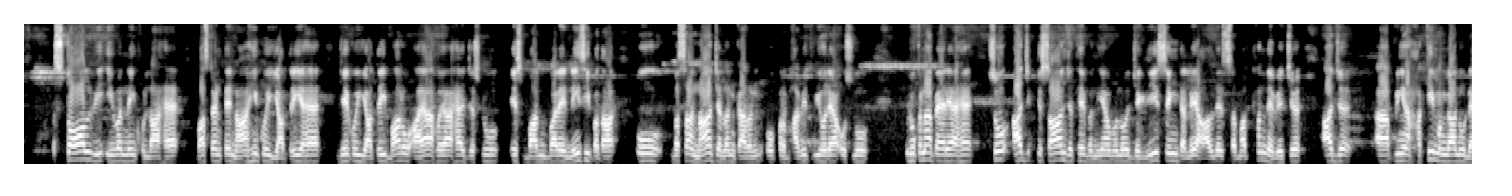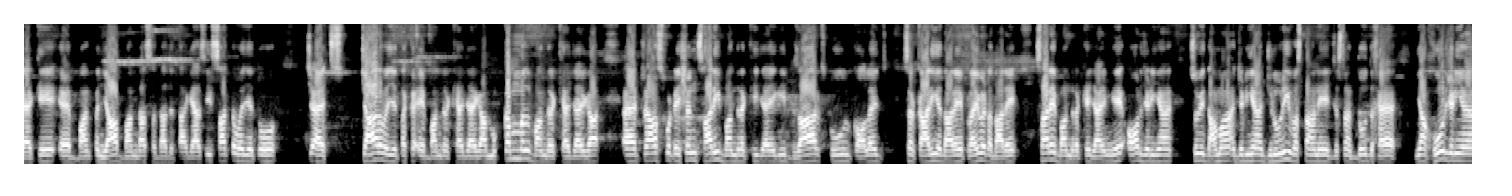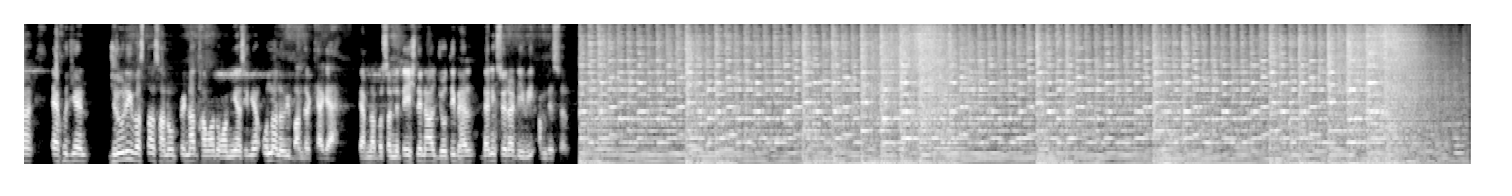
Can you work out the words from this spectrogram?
ਸਟਾਲ ਵੀ ਈਵਨ ਨਹੀਂ ਖੁੱਲਾ ਹੈ। ਬੱਸ ਸਟੈਂਡ ਤੇ ਨਾ ਹੀ ਕੋਈ ਯਾਤਰੀ ਹੈ। ਜੇ ਕੋਈ ਯਾਤਰੀ ਬਾਹਰੋਂ ਆਇਆ ਹੋਇਆ ਹੈ ਜਿਸ ਨੂੰ ਇਸ ਬੰਦ ਬਾਰੇ ਨਹੀਂ ਸੀ ਪਤਾ ਉਹ ਬੱਸਾਂ ਨਾ ਚੱਲਣ ਕਾਰਨ ਉਹ ਪ੍ਰਭਾਵਿਤ ਵੀ ਹੋ ਰਿਹਾ ਉਸ ਨੂੰ ਰੁਕਣਾ ਪੈ ਰਿਹਾ ਹੈ। ਸੋ ਅੱਜ ਕਿਸਾਨ ਜਥੇਬੰਦੀਆਂ ਵੱਲੋਂ ਜਗਜੀਤ ਸਿੰਘ ਢੱਲੇਹਾਲ ਦੇ ਸਮਰਥਨ ਦੇ ਵਿੱਚ ਅੱਜ ਆਪਣੀਆਂ ਹੱਕੀ ਮੰਗਾਂ ਨੂੰ ਲੈ ਕੇ, ਇਹ ਪੰਜਾਬ ਬੰਦ ਦਾ ਸੱਦਾ ਦਿੱਤਾ ਗਿਆ ਸੀ। 7 ਵਜੇ ਤੋਂ 4 ਵਜੇ ਤੱਕ ਇਹ ਬੰਦ ਰੱਖਿਆ ਜਾਏਗਾ, ਮੁਕੰਮਲ ਬੰਦ ਰੱਖਿਆ ਜਾਏਗਾ। ਟਰਾਂਸਪੋਰਟੇਸ਼ਨ ਸਾਰੀ ਬੰਦ ਰੱਖੀ ਜਾਏਗੀ, ਬਾਜ਼ਾਰ, ਸਕੂਲ ਕਾਲਜ ਸਰਕਾਰੀ ਅਦਾਰੇ ਪ੍ਰਾਈਵੇਟ ਅਦਾਰੇ ਸਾਰੇ ਬੰਦ ਰੱਖੇ ਜਾਣਗੇ ਔਰ ਜਿਹੜੀਆਂ ਸੁਵਿਧਾਵਾਂ ਜਿਹੜੀਆਂ ਜ਼ਰੂਰੀ ਵਸਤਾਂ ਨੇ, ਜਿਸ ਤਰ੍ਹਾਂ ਦੁੱਧ ਹੈ ਜਾਂ ਹੋਰ ਜਿਹੜੀਆਂ ਇਹੋ ਜਿਹੀਆਂ ਜ਼ਰੂਰੀ ਵਸਤਾਂ ਸਾਨੂੰ ਪਿੰਡਾਂ ਥਾਵਾਂ ਤੋਂ ਆਉਂਦੀਆਂ ਸੀਗੀਆਂ, ਉਹਨਾਂ ਨੂੰ ਵੀ ਬੰਦ ਰੱਖਿਆ ਗਿਆ ਹੈ। ਕੈਮਰਾ ਪਰਸਨ ਨਿਤੇਸ਼ ਦੇ ਨਾਲ ਜੋਤੀ ਬਹਿਲ, ਦੈਨਿਕ ਸਵੇਰਾ ਟੀਵੀ, ਅੰਮ੍ਰਿਤਸਰ।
